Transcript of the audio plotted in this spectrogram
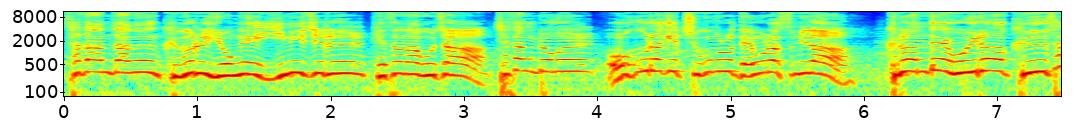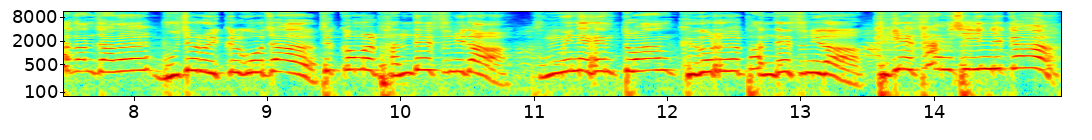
사단장은 그거를 이용해 이미지를 개선하고자 최상병을 억울하게 죽음으로 내몰았습니다. 그런데 오히려 그 사단장을 무죄로 이끌고자 특검을 반대했습니다. 국민의힘 또한 그거를 반대했습니다. 그게 상식입니까?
